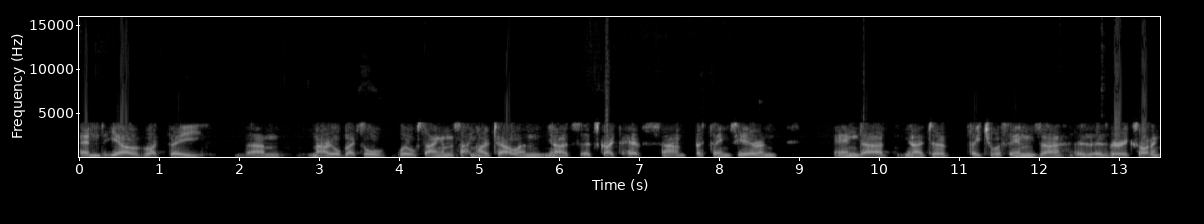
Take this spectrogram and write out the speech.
and yeah, like the um, Māori All Blacks, all we're all staying in the same hotel, and you know, it's it's great to have um, both teams here, and and uh, you know, to feature with them is, uh, is, is very exciting.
